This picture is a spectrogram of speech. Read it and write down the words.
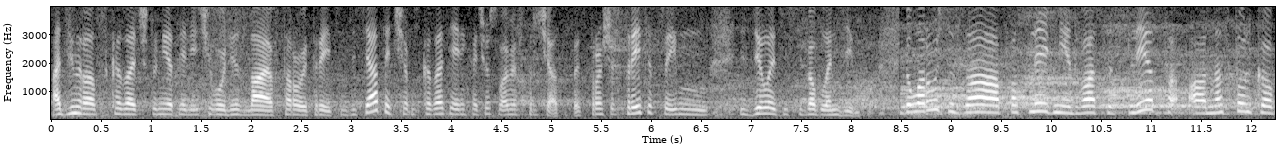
один раз сказать, что нет, я ничего не знаю, второй, третий, десятый, чем сказать, я не хочу с вами встречаться. То есть проще встретиться и сделать из себя блондинку. В Беларуси за последние 20 лет а, настолько,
